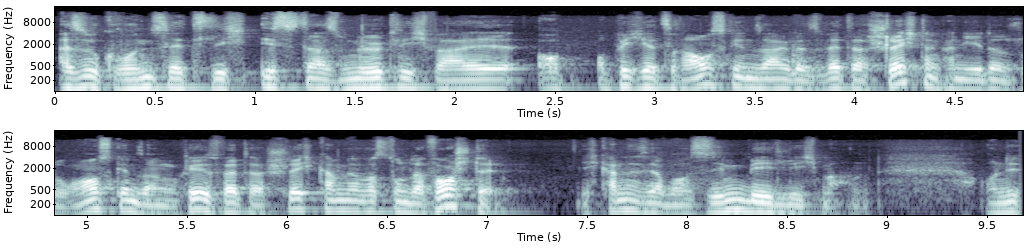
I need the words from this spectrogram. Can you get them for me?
also grundsätzlich ist das möglich, weil ob, ob ich jetzt rausgehe und sage, das Wetter ist schlecht, dann kann jeder so rausgehen und sagen, okay, das Wetter ist schlecht, kann mir was darunter vorstellen. Ich kann das ja aber auch sinnbildlich machen. Und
